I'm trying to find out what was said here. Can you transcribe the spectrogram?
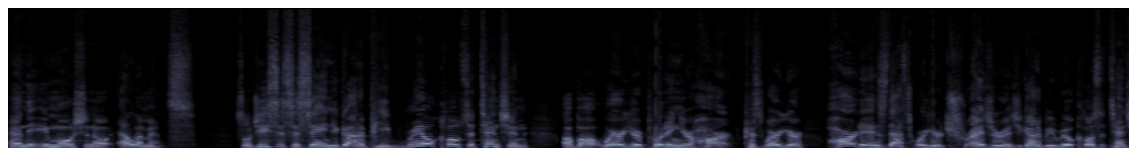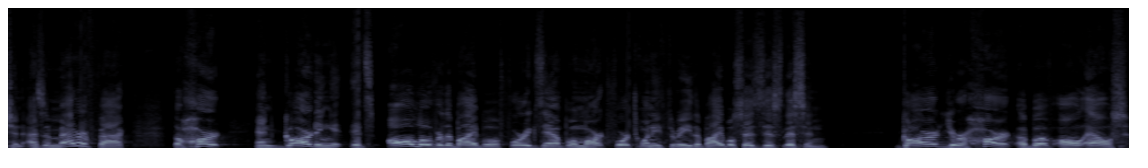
and the emotional elements. So Jesus is saying you got to pay real close attention about where you're putting your heart because where your heart is, that's where your treasure is. You got to be real close attention. As a matter of fact, the heart and guarding it. It's all over the bible. For example mark 4.23 the bible says this listen guard your heart above all else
